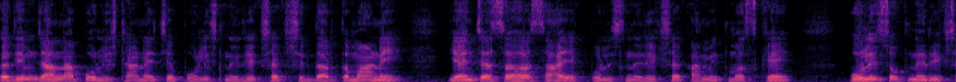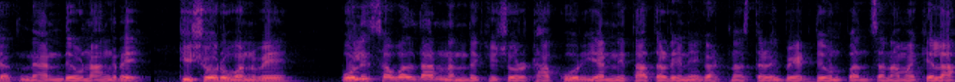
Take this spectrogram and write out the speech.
कदीम जालना पोलीस ठाण्याचे पोलीस निरीक्षक सिद्धार्थ माने यांच्यासह सहाय्यक पोलीस निरीक्षक अमित मस्के पोलीस उपनिरीक्षक ज्ञानदेव नांगरे किशोर वनवे पोलीस हवालदार नंदकिशोर ठाकूर यांनी तातडीने घटनास्थळी भेट देऊन पंचनामा केला.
